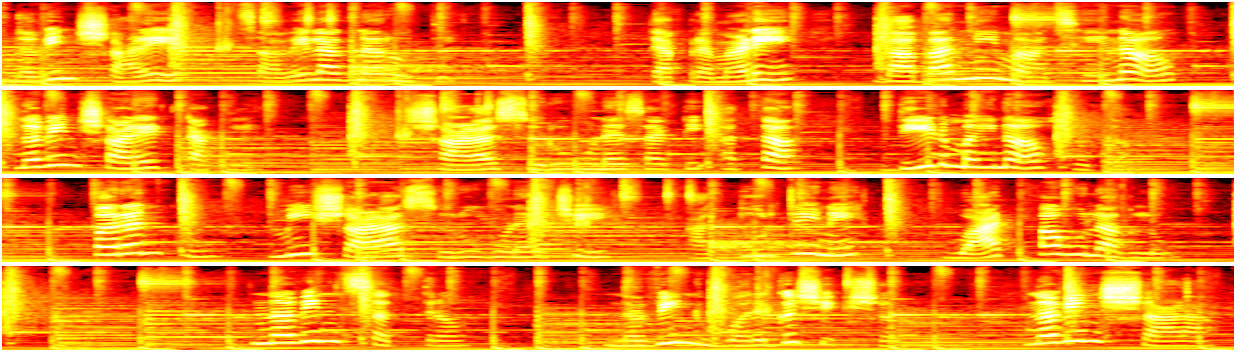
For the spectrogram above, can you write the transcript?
नवीन शाळेत जावे लागणार होते. त्याप्रमाणे बाबांनी माझे नाव नवीन शाळेत टाकले. शाळा सुरू होण्यासाठी आता दीड महिना होता. परंतु मी शाळा सुरू होण्याची आतुरतेने वाट पाहू लागलो. नवीन सत्र नवीन वर्ग शिक्षक नवीन शाळा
